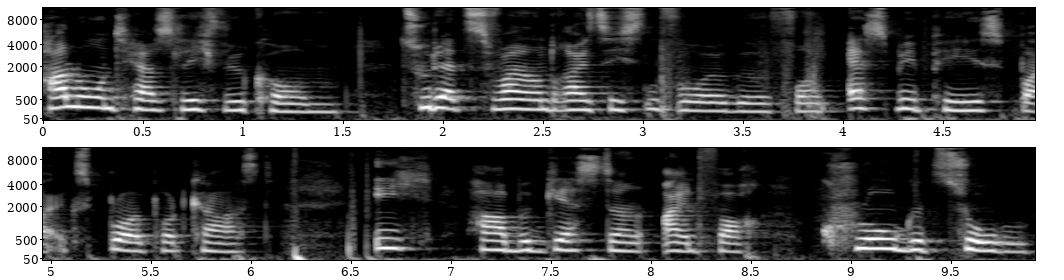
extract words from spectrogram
Hallo und herzlich willkommen zu der 32. Folge von SBPs bei Explore Podcast. Ich habe gestern einfach Crow gezogen.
